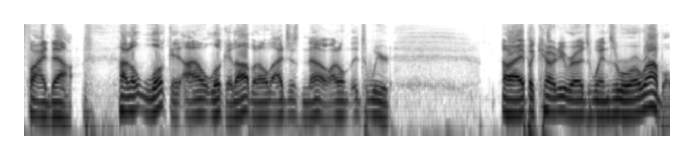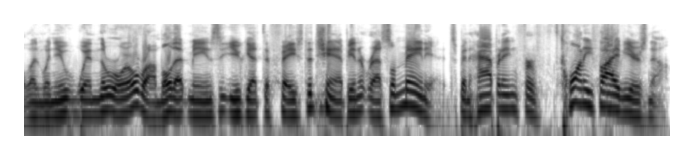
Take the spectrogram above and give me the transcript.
find out. I don't look it. I don't look it up. I don't. I just know. I don't. It's weird. All right, but Cody Rhodes wins the Royal Rumble, and when you win the Royal Rumble, that means that you get to face the champion at WrestleMania. It's been happening for 25 years now,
